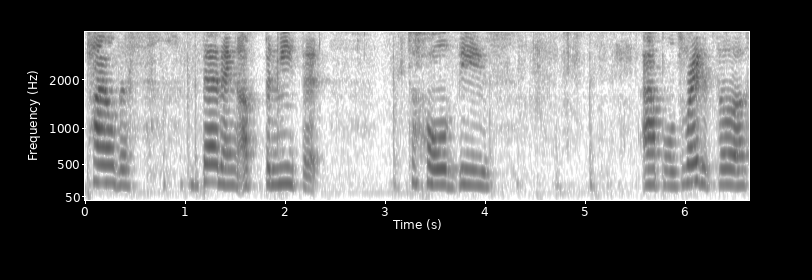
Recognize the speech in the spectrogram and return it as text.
pile this bedding up beneath it to hold these apples right at the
